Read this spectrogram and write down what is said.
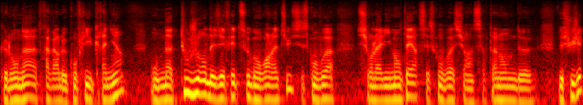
que l'on a à travers le conflit ukrainien on a toujours des effets de second rang là-dessus. C'est ce qu'on voit sur l'alimentaire, c'est ce qu'on voit sur un certain nombre de, sujets.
